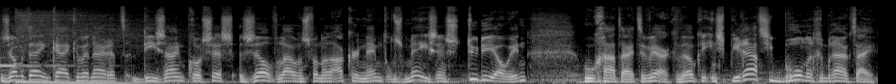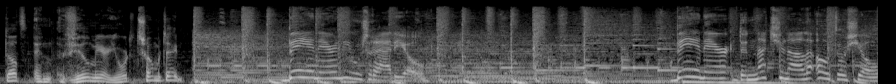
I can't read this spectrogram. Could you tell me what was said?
Zometeen kijken we naar het designproces zelf. Laurens van den Akker neemt ons mee zijn studio in. Hoe gaat hij te werk? Welke inspiratiebronnen gebruikt hij? Dat en veel meer. Je hoort het zometeen. BNR Nieuwsradio. BNR, de Nationale Autoshow.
